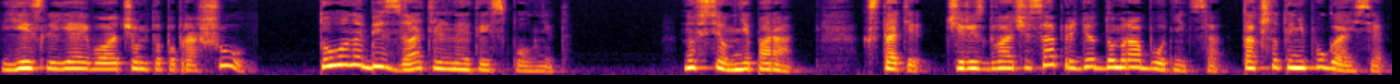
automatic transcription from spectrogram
Если я его о чем-то попрошу, то он обязательно это исполнит. Ну все, мне пора. Кстати, через два часа придет домработница, так что ты не пугайся.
